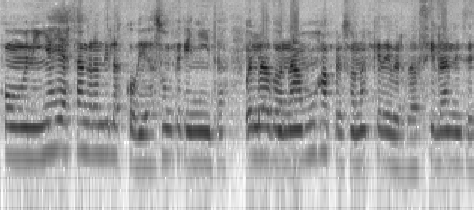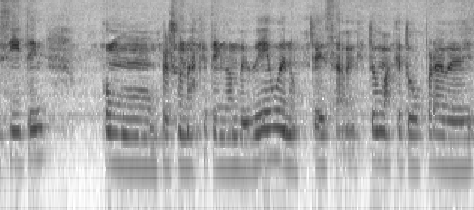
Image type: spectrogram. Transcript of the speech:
como niñas ya están grandes y las cobijas son pequeñitas pues las donamos a personas que de verdad sí la necesiten como personas que tengan bebé, bueno, ustedes saben que esto es más que todo para bebés.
